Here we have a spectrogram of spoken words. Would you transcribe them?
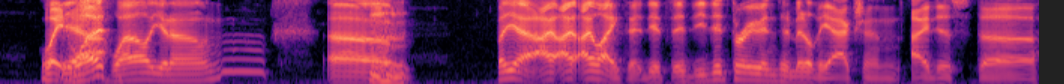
Wait, yeah, what? Well, you know, mm, um, but yeah, I, I, I liked it. It's it, you did throw you into the middle of the action. I just uh,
